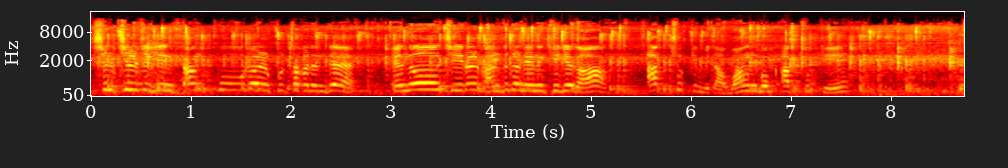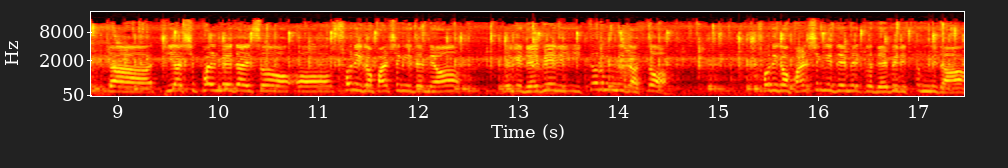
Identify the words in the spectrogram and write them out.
실질적인 땅굴을 굴착하는데 에너지를 만들어내는 기계가 압축기입니다. 왕복 압축기. 자, 지하 18m에서 어, 소리가 발생이 되면 여기 레벨이 뜹니다. 떠. 소리가 발생이 되면 그 레벨이 뜹니다.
